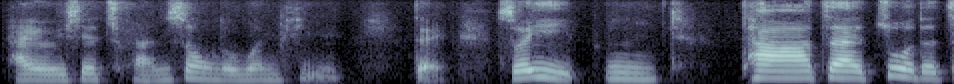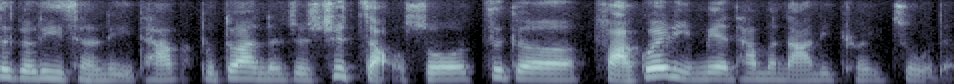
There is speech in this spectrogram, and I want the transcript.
还有一些传送的问题，对，所以嗯。他在做的这个历程里，他不断的就去找说这个法规里面他们哪里可以做的。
